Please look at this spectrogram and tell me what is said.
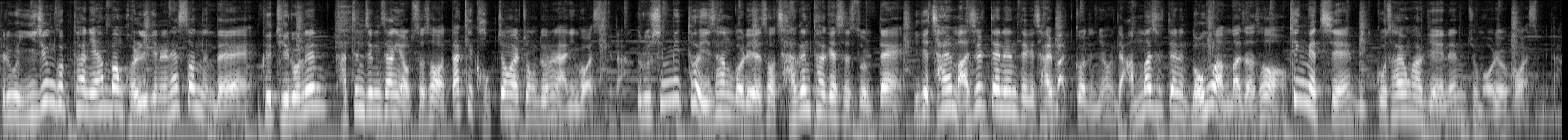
그리고 이중급탄이 한 번 걸리기는 했었는데 그 뒤로는 같은 증상이 없어서 딱히 걱정할 정도는 아닌 것 같습니다. 그리고 10m 이상 거리에서 작은 타겟을 쏠 때 이게 잘 맞을 때는 되게 잘 맞거든요. 근데 안 맞을 때는 너무 안 맞아서 steel match에 믿고 사용하기에는 좀 어려울 것 같습니다.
